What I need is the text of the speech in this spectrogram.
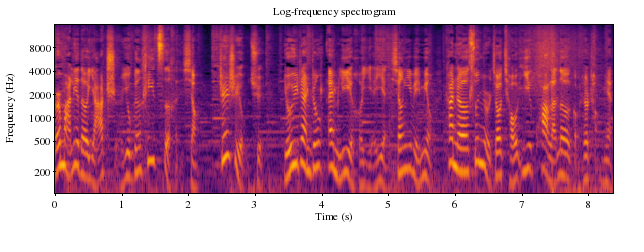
而玛丽的牙齿又跟黑刺很像，真是有趣。由于战争，艾米丽和爷爷相依为命，看着孙女教乔伊跨栏的搞笑场面，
